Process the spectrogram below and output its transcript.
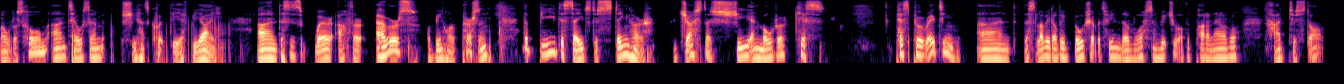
Mulder's home and tells him she has quit the FBI. And this is where, after hours of being her person, the bee decides to sting her just as she and Mulder kiss. Piss poor writing and this lovey-dovey bullshit between the Ross and Rachel of the Paranormal had to stop.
